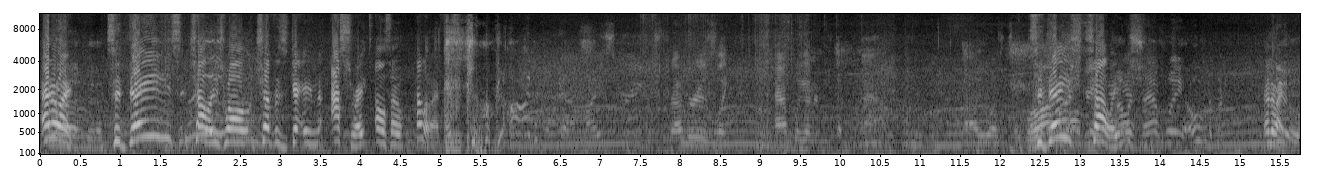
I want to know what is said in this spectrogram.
anyway, today's challenge, while Trevor's getting ass raped. Also, hello, Evan. Oh, God. Yeah, my screen, Trevor is like halfway underneath the map. No, he wasn't. So Today's I was challenge. halfway over. Anyway,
